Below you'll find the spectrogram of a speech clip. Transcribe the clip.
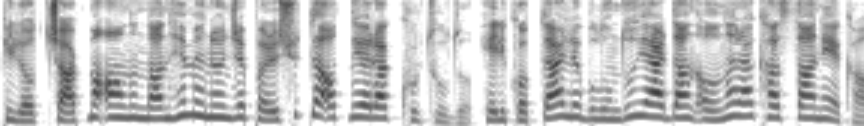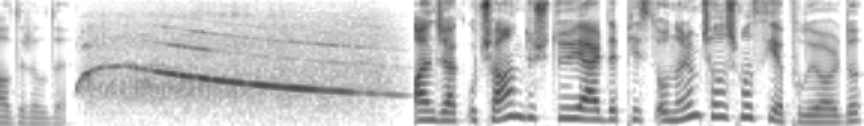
Pilot çarpma anından hemen önce paraşütle atlayarak kurtuldu. Helikopterle bulunduğu yerden alınarak hastaneye kaldırıldı. Ancak uçağın düştüğü yerde pist onarım çalışması yapılıyordu.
